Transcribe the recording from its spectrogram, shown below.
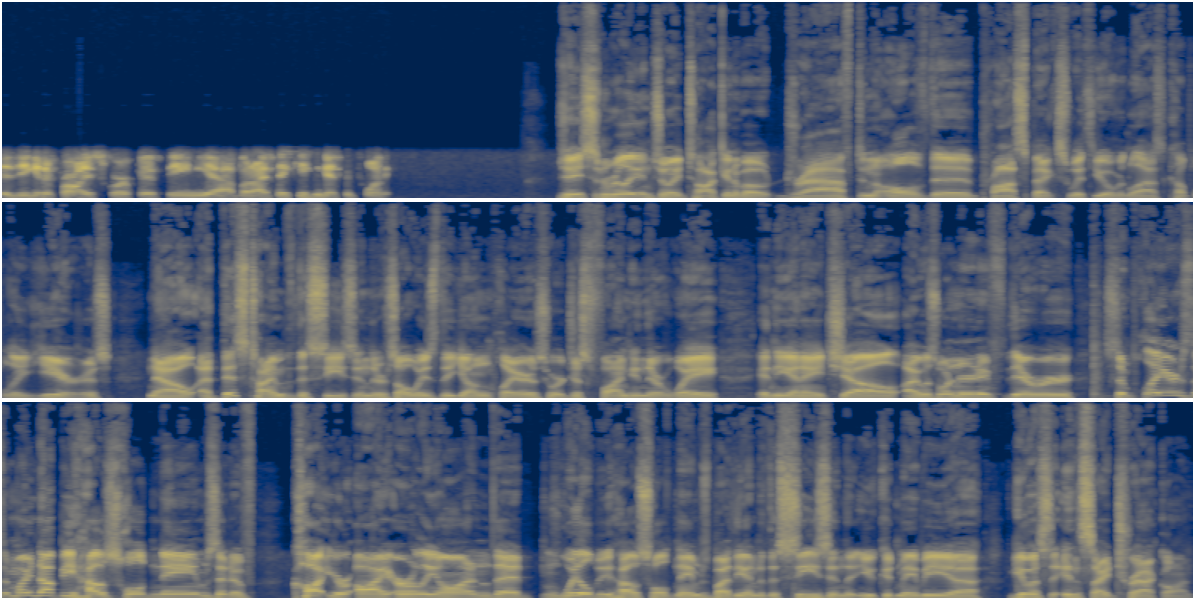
Is he going to probably score 15? Yeah, but I think he can get to 20. Jason, really enjoyed talking about draft and all of the prospects with you over the last couple of years. Now, at this time of the season, there's always the young players who are just finding their way in the NHL. I was wondering if there were some players that might not be household names that have caught your eye early on that will be household names by the end of the season that you could maybe uh, give us the inside track on?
